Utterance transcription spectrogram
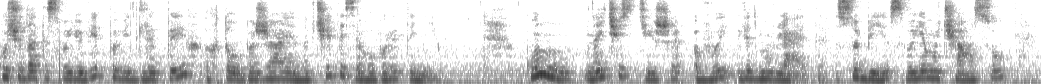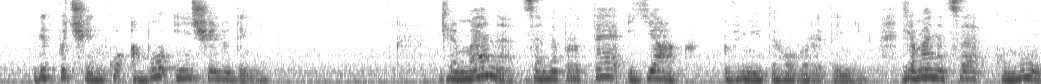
Хочу дати свою відповідь для тих, хто бажає навчитися говорити ні. Кому найчастіше ви відмовляєте собі, своєму часу, відпочинку або іншій людині? Для мене це не про те, як вміти говорити ні. Для мене це кому,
